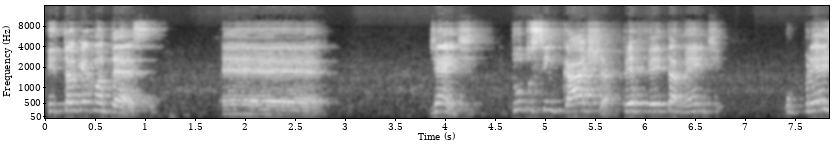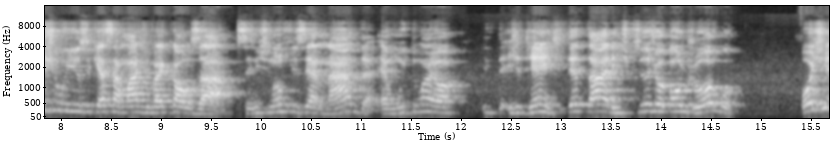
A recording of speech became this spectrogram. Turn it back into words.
Então, o que acontece? É... Gente, tudo se encaixa perfeitamente. O prejuízo que essa margem vai causar se a gente não fizer nada é muito maior. Gente, detalhe, a gente precisa jogar o jogo. Hoje,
